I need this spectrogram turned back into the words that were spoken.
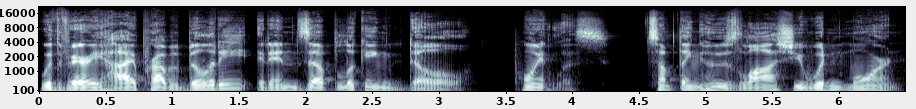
With very high probability, it ends up looking dull, pointless, something whose loss you wouldn't mourn.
